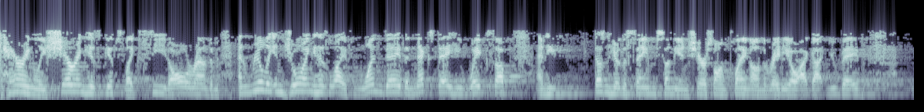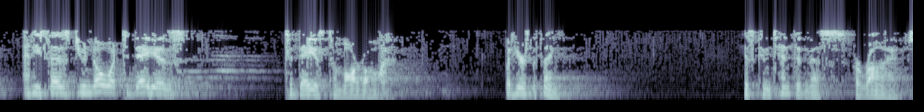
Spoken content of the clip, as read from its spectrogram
caringly, sharing his gifts like seed all around him, and really enjoying his life. One day, the next day, he wakes up and he doesn't hear the same Sonny and Cher song playing on the radio, I Got You, Babe. And he says, Do you know what today is? Today is tomorrow. But here's the thing his contentedness arrives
